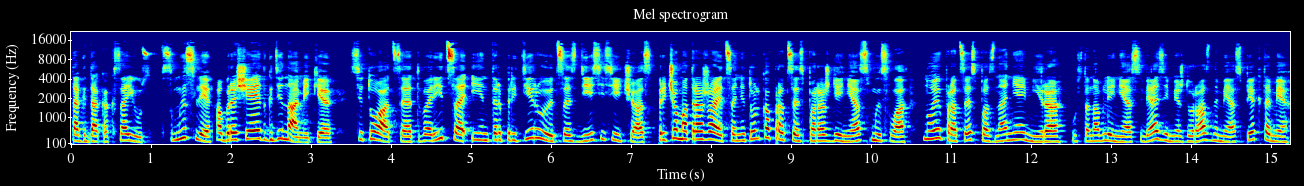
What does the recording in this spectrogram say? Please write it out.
тогда как союз, в смысле, обращает к динамике – Ситуация творится и интерпретируется здесь и сейчас, причем отражается не только процесс порождения смысла, но и процесс познания мира, установления связи между разными аспектами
